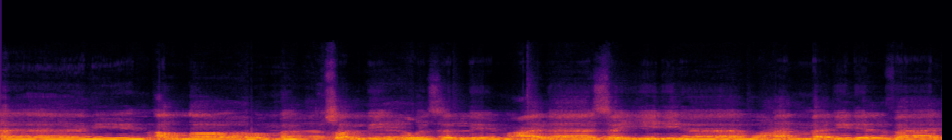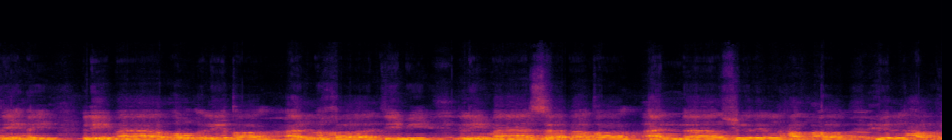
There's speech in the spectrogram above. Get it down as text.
آمين. اللهم صل وسلم على سيدنا محمد الفاتح لما أغلق الخاتم. لما سبق الناصر الحق بالحق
